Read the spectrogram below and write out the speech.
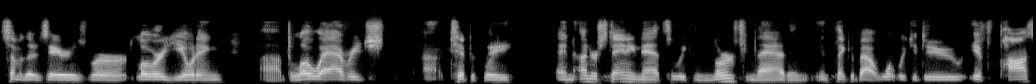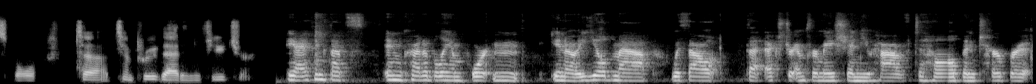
some of those areas were lower yielding, uh, below average, uh, typically, and understanding that so we can learn from that and, and think about what we could do, if possible, to, to improve that in the future. Yeah, I think that's incredibly important. You know, a yield map without that extra information you have to help interpret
